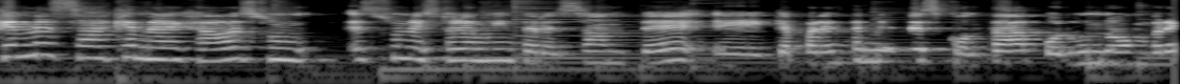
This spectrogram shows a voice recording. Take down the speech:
¿Qué mensaje me ha dejado? Es, un, es una historia muy interesante eh, que aparentemente es contada por un hombre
